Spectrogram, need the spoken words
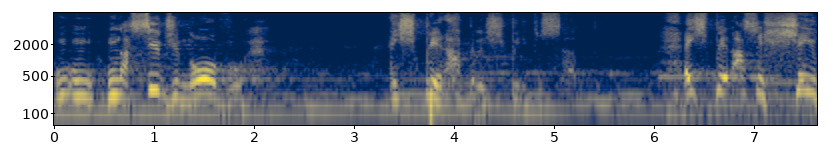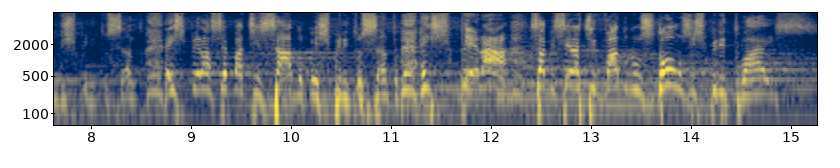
um, um, um nascer de novo, é esperar pelo Espírito Santo. É esperar ser cheio do Espírito Santo, é esperar ser batizado com o Espírito Santo, é esperar, sabe, ser ativado nos dons espirituais.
